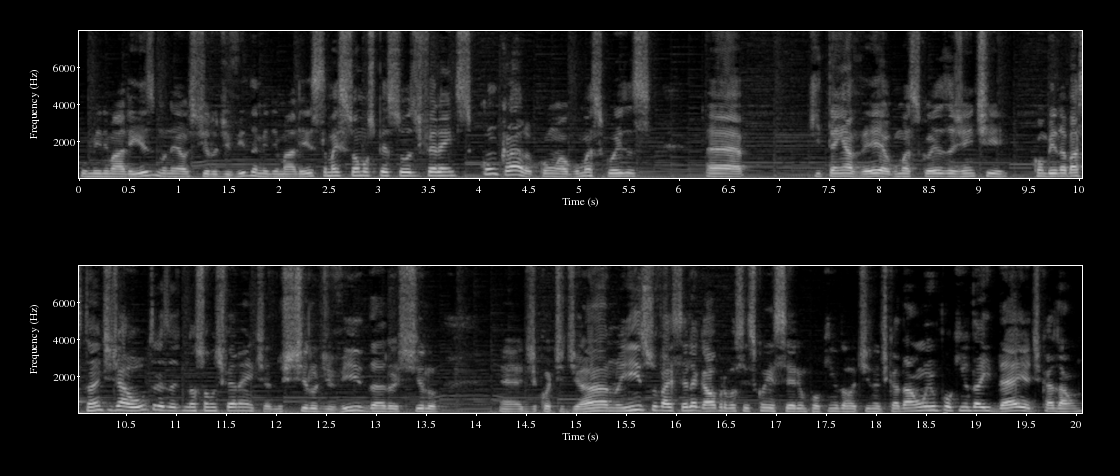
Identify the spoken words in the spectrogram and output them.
o minimalismo, né, o estilo de vida minimalista, mas somos pessoas diferentes, com claro, com algumas coisas é, que tem a ver, algumas coisas a gente combina bastante, já outras nós somos diferentes, no estilo de vida, no estilo é, de cotidiano, e isso vai ser legal para vocês conhecerem um pouquinho da rotina de cada um e um pouquinho da ideia de cada um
